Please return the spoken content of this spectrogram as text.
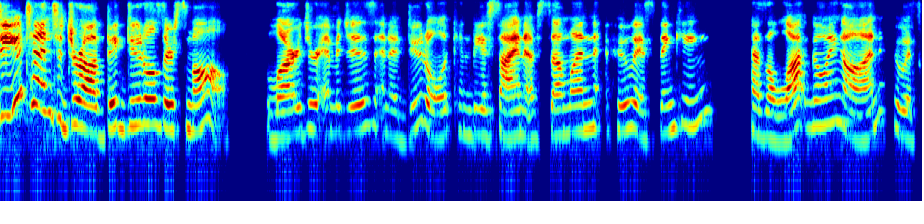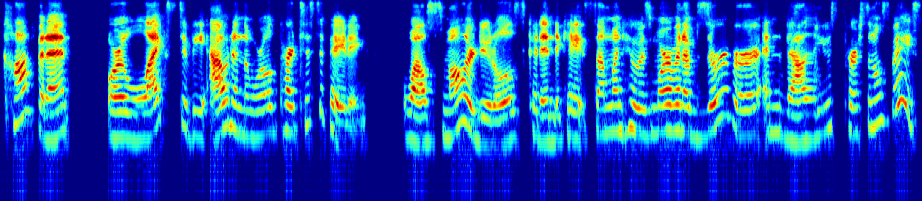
you tend to draw big doodles or small larger images and a doodle can be a sign of someone who is thinking has a lot going on who is confident or likes to be out in the world participating while smaller doodles could indicate someone who is more of an observer and values personal space.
